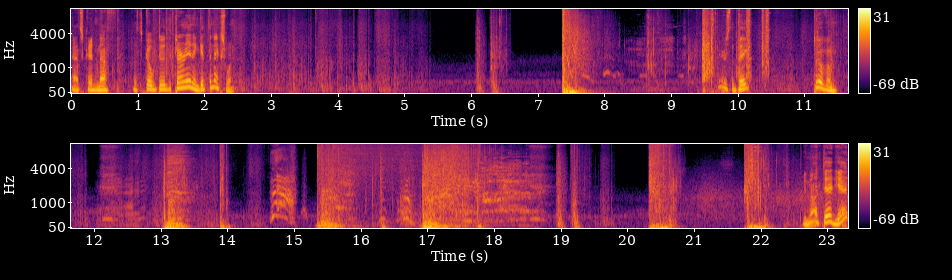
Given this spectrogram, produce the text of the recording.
That's good enough. Let's go do the turn in and get the next one. Here's the pig. Two of them. Dead yet?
